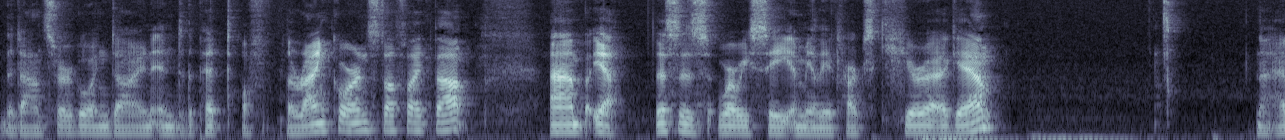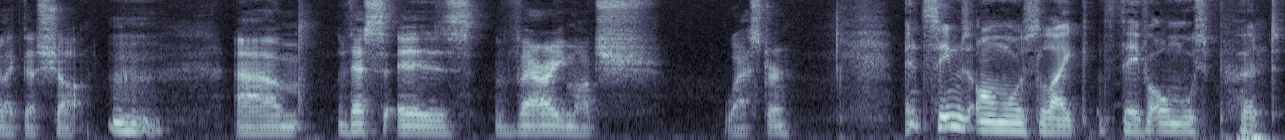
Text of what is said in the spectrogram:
the dancer going down into the pit of the Rancor and stuff like that. Um, but yeah, this is where we see Emilia Clarke's Qi'ra again. Now I like this shot. hmm Um, this is very much Western. it seems almost like they've almost put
